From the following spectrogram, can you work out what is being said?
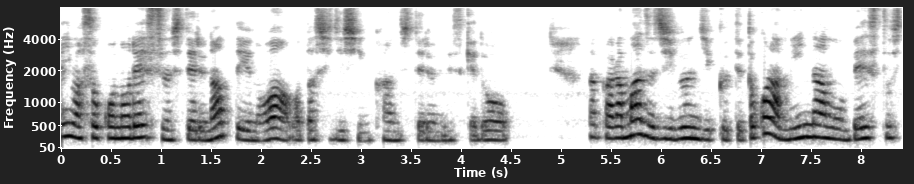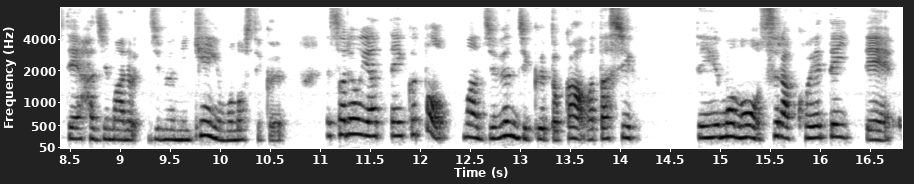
今そこのレッスンしてるなっていうのは私自身感じてるんですけどだからまず自分軸ってところはみんなもうベースとして始まる。自分に権威を戻してくる。でそれをやっていくと、まあ、自分軸とか私っていうものをすら超えていって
